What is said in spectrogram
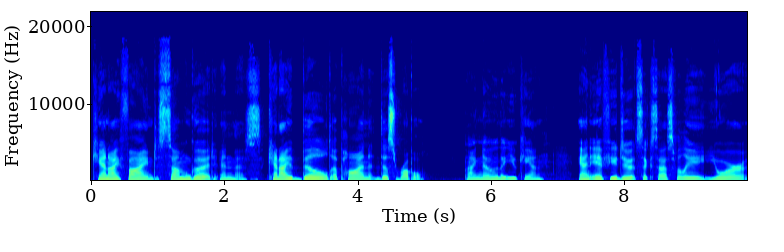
Can I find some good in this? Can I build upon this rubble? I know that you can. And if you do it successfully, your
